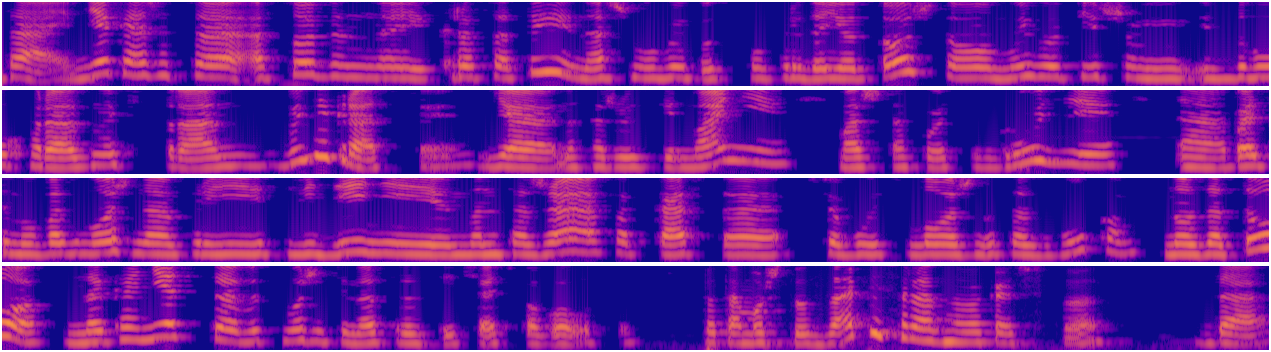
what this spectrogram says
Да, и мне кажется, особенной красоты нашему выпуску придает то, что мы его пишем из двух разных стран в эмиграции. Я нахожусь в Германии, Маша находится в Грузии, а, поэтому, возможно, при сведении монтажа подкаста все будет сложно со звуком, но зато, наконец-то, вы сможете нас различать по голосу. Потому что запись разного качества? Да,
